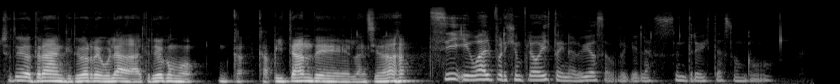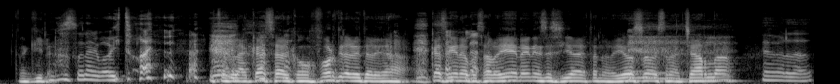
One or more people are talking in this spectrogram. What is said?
Yo te veo tranqui, te veo regulada, te veo como un ca- capitán de la ansiedad. Sí, igual, por ejemplo, hoy estoy nerviosa porque las entrevistas son como... Tranquila. No son algo habitual. Esta es la casa del confort y la arbitrariedad. Acá se viene a pasar bien, no hay necesidad de estar nervioso, es una charla. Es verdad.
